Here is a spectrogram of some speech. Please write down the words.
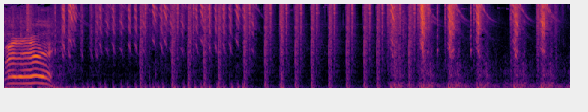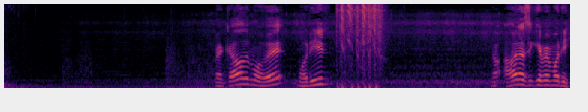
Me acabo de mover, morir. No, ahora sí que me morí.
